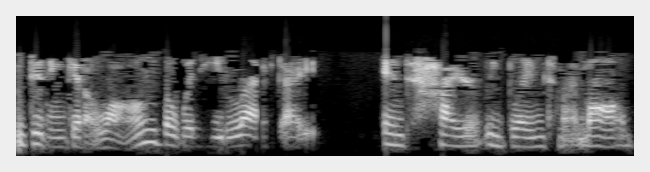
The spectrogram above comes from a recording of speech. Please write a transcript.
didn't get along, but when he left, I entirely blamed my mom,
